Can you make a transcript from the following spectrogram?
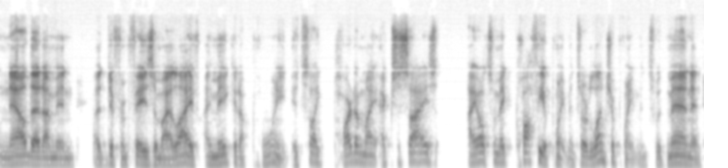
now that I'm in a different phase of my life, I make it a point. It's like part of my exercise. I also make coffee appointments or lunch appointments with men and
